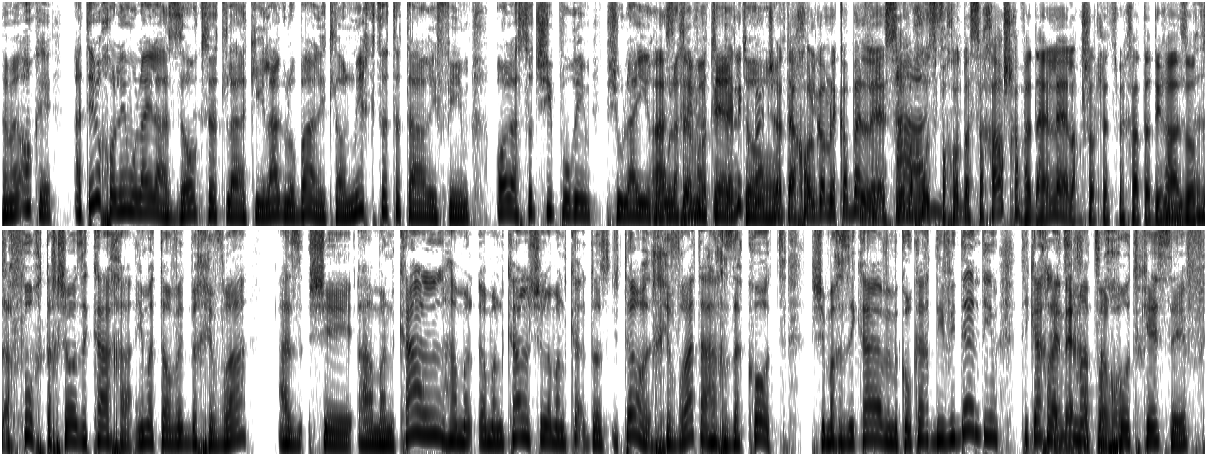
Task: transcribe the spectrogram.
אתה אומר, אוקיי, אתם יכולים אולי לעזור קצת לקהילה הגלובלית, להנמיך קצת את התעריפים, או לעשות שיפורים שאולי יראו אז לכם יותר טוב. קווץ', אתה יכול גם לקבל ואז- 20% פחות בשכר שלך ועדיין להרשות לעצמך את הדירה הזאת. אז הפוך, תחשוב על זה ככה, אם אתה עובד בחברה, אז שהמנכ"ל, המ- המנכ"ל של המנכ"ל, אז יותר, חברת ההחזקות שמחזיקה וכל כך דיבידנדים, תיקח לעצמה. פחות כסף,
